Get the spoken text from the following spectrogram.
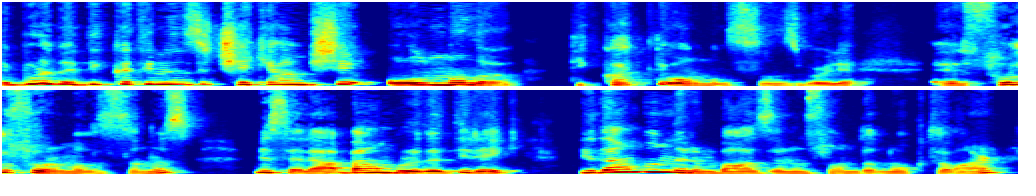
E, burada dikkatinizi çeken bir şey olmalı. Dikkatli olmalısınız böyle. E, soru sormalısınız. Mesela ben burada direkt Neden bunların bazılarının sonunda nokta var?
